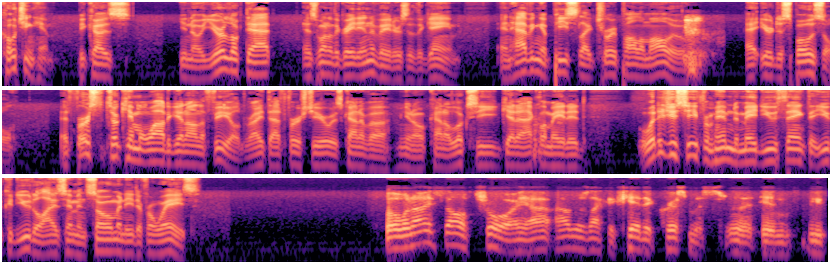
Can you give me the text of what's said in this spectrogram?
coaching him because you know you're looked at as one of the great innovators of the game, and having a piece like Troy Polamalu at your disposal. At first, it took him a while to get on the field. Right, that first year was kind of a you know kind of look see, get acclimated. What did you see from him that made you think that you could utilize him in so many different ways? Well, when I saw Troy, I, I was like a kid at Christmas, uh, and you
